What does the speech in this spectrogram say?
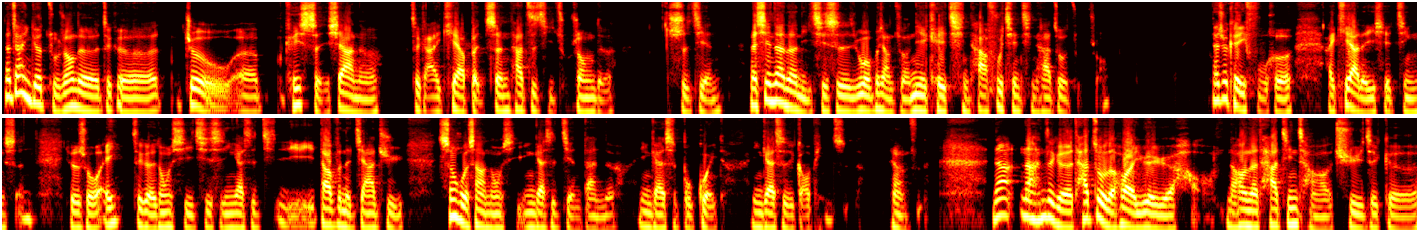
那这样一个组装的这个就呃可以省下呢这个 IKEA 本身它自己组装的时间。那现在呢，你其实如果不想组装，你也可以请他付钱，请他做组装，那就可以符合 IKEA 的一些精神，就是说，哎，这个东西其实应该是大部分的家具，生活上的东西应该是简单的，应该是不贵的，应该是高品质的。这样子，那那这个他做的话越来越好，然后呢，他经常啊去这个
